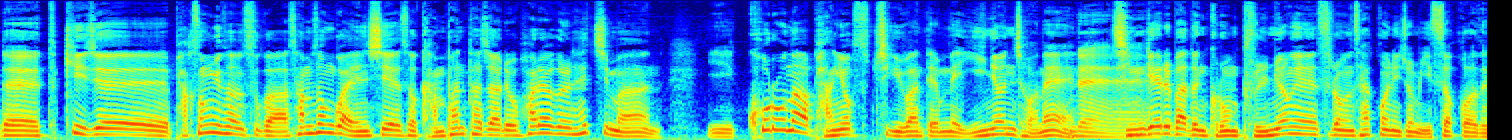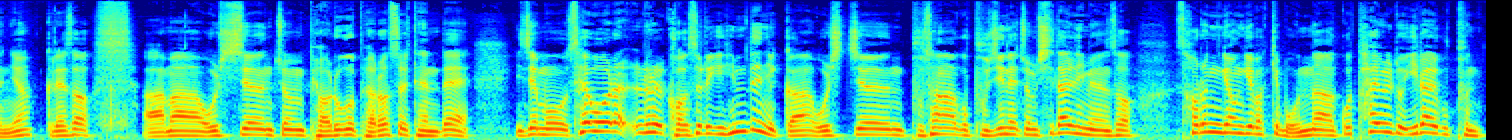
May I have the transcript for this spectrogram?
네, 특히 이제 박성민 선수가 삼성과 NC에서 간판 타자로 활약을 했지만 이 코로나 방역 수칙 위반 때문에 2년 전에 네. 징계를 받은 그런 불명예스러운 사건이 좀 있었거든요. 그래서 아마 올 시즌 좀 벼르고 벼렀을 텐데 이제 뭐 세월을 거스르기 힘드니까 올 시즌 부상하고 부진에 좀 시달리면서 30경기밖에 못 나왔고 타율도 1할 9푼대.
